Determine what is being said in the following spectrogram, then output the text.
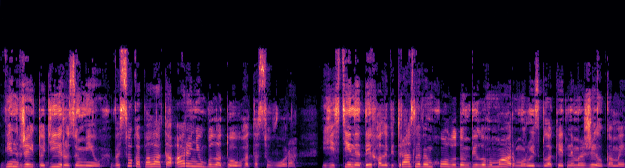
Він вже й тоді розумів. Висока палата аренів була довга та сувора. Її стіни дихали відразливим холодом білого мармуру із блакитними жилками,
